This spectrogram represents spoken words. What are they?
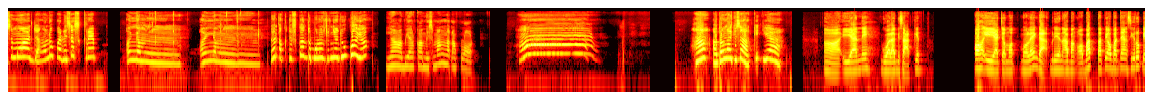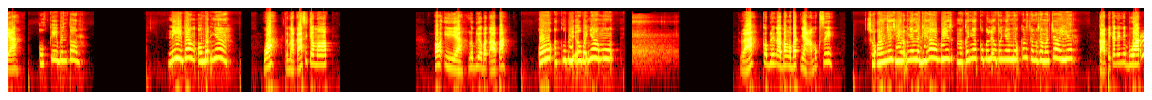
semua jangan lupa di subscribe. Onyam, onyam, dan aktifkan tombol loncengnya juga ya. Ya, biar kami semangat upload. Hah, abang lagi sakit ya? Oh iya nih, gua lagi sakit. Oh iya, Comot, boleh nggak beliin abang obat, tapi obatnya yang sirup ya? Oke, bentar. Nih bang, obatnya. Wah, terima kasih, Comot. Oh iya, lo beli obat apa? Oh, aku beli obat nyamuk. Lah, kok beliin abang obat nyamuk sih? Soalnya sirupnya lagi habis, makanya aku beli obat nyamuk kan sama-sama cair. Tapi kan ini buat...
